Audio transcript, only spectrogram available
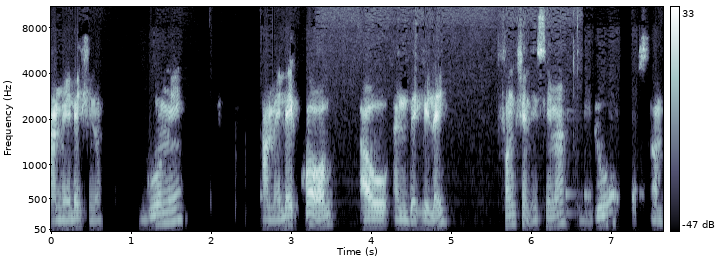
أعمل لي شنو؟ قومي أعمل لي call أو انده لي function اسمها do sum.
